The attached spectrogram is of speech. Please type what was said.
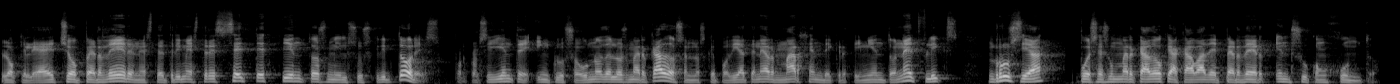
lo que le ha hecho perder en este trimestre 700.000 suscriptores. Por consiguiente, incluso uno de los mercados en los que podía tener margen de crecimiento Netflix, Rusia, pues es un mercado que acaba de perder en su conjunto.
